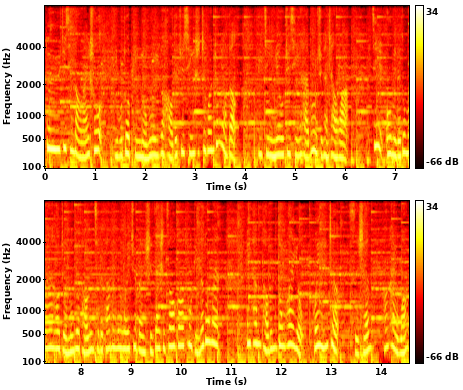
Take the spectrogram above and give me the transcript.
对于剧情党来说，一部作品有没有一个好的剧情是至关重要的，毕竟没有剧情还不如去看插画。近日，欧美的动漫爱好者们就讨论起了他们认为剧本实在是糟糕透顶的动漫。被他们讨论的动画有《火影忍者》《死神》《航海王》《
